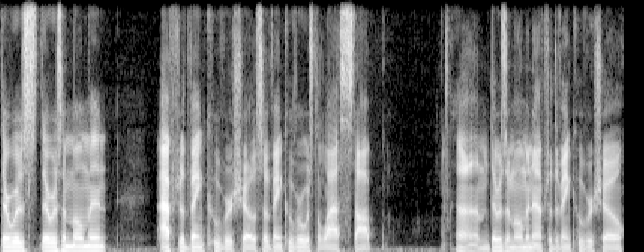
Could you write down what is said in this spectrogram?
there was there was a moment after the Vancouver show. So Vancouver was the last stop. Um, there was a moment after the Vancouver show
